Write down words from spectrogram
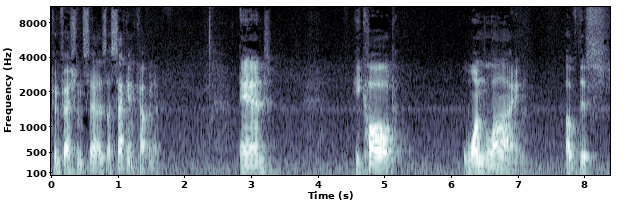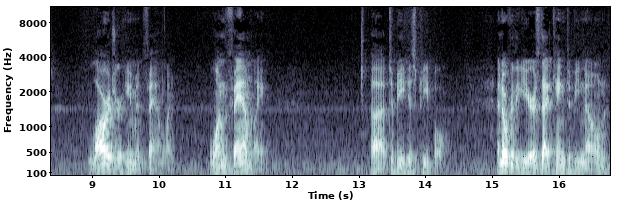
confession says, a second covenant, and he called one line of this larger human family, one family, uh, to be his people. And over the years, that came to be known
